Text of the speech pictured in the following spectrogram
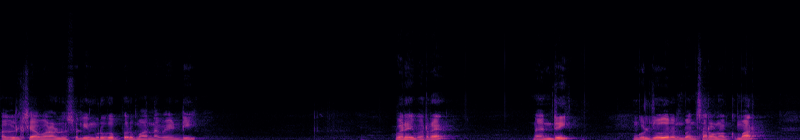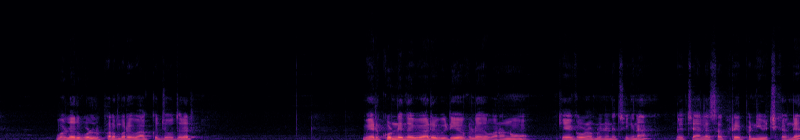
மகிழ்ச்சியாக வாழணும்னு சொல்லி முருகப்பெருமானை வேண்டி விடைபெறேன். நன்றி. உங்கள் ஜோதிடர் நண்பன் சரவணகுமார் வள்ளூர் பரம்பரை வாக்கு ஜோதிடர். மேற்கொண்டு இந்த மாதிரி வீடியோக்களை வரணும் கேட்கணும் அப்படின்னு நினச்சிங்கன்னா இந்த சேனலை சப்ஸ்கிரைப் பண்ணி வச்சுக்கோங்க.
